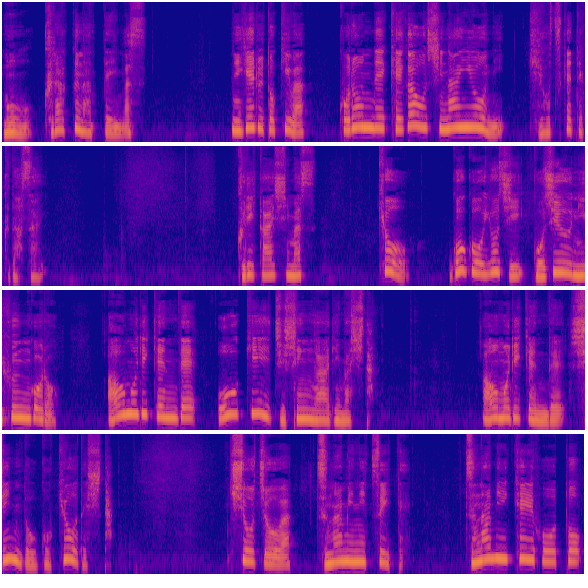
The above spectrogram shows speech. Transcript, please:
もう暗くなっています。逃げるときは転んで怪我をしないように気をつけてください。繰り返します。今日午後4時52分ごろ、青森県で大きい地震がありました。青森県で震度5強でした。気象庁は津波について津波警報と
